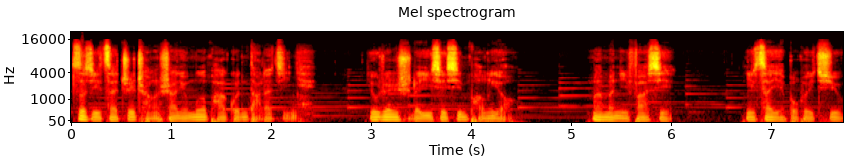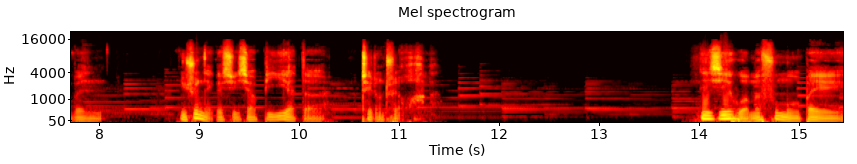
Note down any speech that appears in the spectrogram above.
自己在职场上又摸爬滚打了几年，又认识了一些新朋友，慢慢你发现，你再也不会去问你是哪个学校毕业的这种蠢话了。那些我们父母辈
